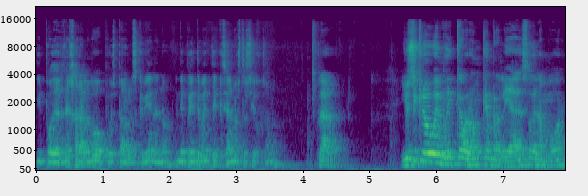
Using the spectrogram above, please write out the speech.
y poder dejar algo, pues, para los que vienen, ¿no? Independientemente de que sean nuestros hijos o no. Claro. Yo sí creo, güey, muy cabrón que en realidad eso del amor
